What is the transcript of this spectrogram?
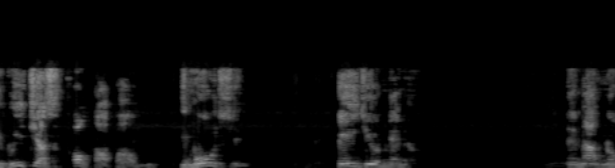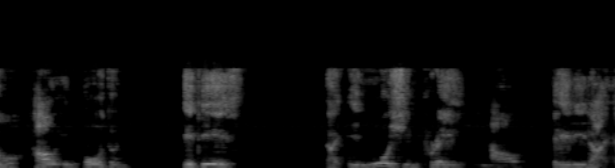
if we just talk about emotion casual manner, may not know how important it is that emotion play in our daily life.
